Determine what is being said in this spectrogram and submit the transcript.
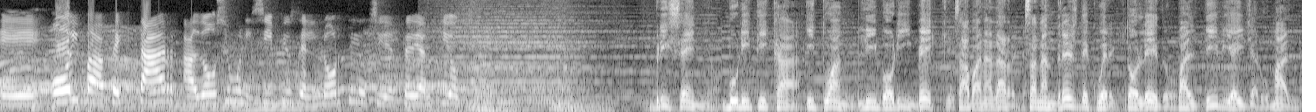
Eh, hoy va a afectar a 12 municipios del norte y occidente de Antioquia. Briseño, Buriticá, Ituán, Liborí, Beque, Sabana Larga, San Andrés de Cuerque, Toledo, Valdivia y Yarumal.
